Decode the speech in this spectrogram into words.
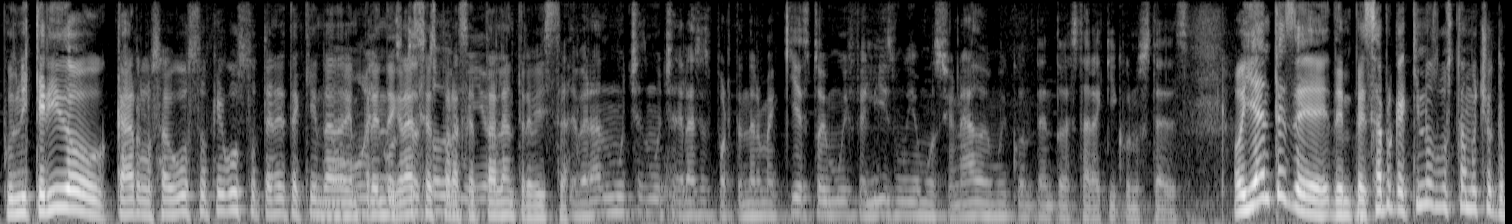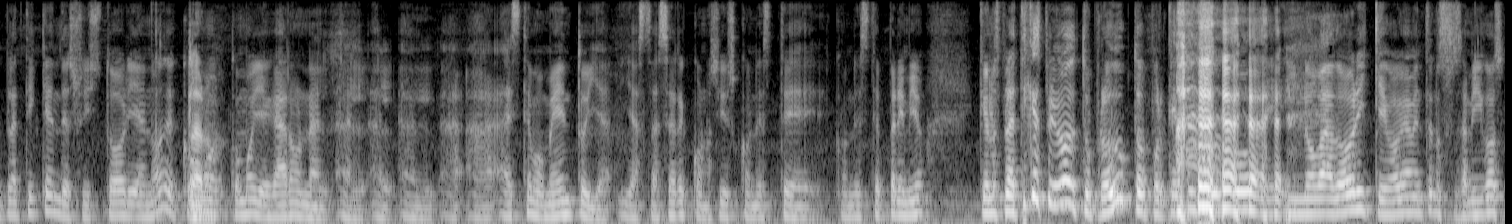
Pues mi querido Carlos Augusto, qué gusto tenerte aquí en Dada No, Emprende. Gracias por aceptar mío. la entrevista. De verdad, muchas, muchas gracias por tenerme aquí. Estoy muy feliz, muy emocionado y muy contento de estar aquí con ustedes. Oye, antes de, de empezar, porque aquí nos gusta mucho que platiquen de su historia, ¿no? De cómo, Claro. cómo llegaron al, al- al- al- a, a este momento y, a- y hasta ser reconocidos con este, con este premio. Que nos platiques primero de tu producto, porque es un producto eh, innovador y que obviamente nuestros amigos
